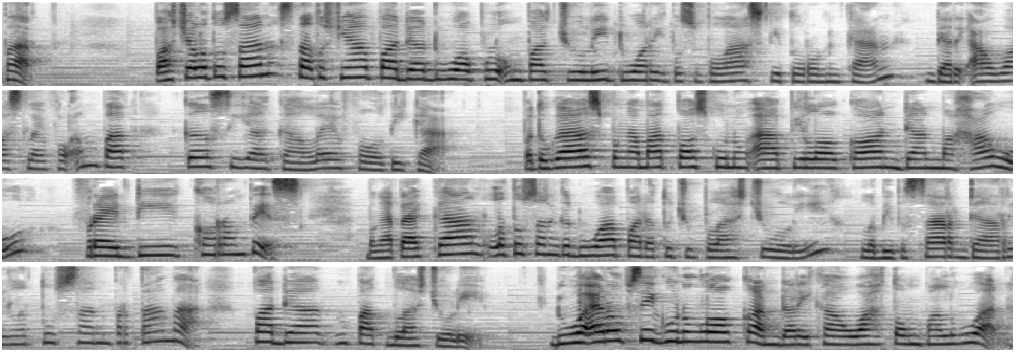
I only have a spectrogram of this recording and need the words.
4. Pasca letusan, statusnya pada 24 Juli 2011 diturunkan dari awas level 4 ke siaga level 3. Petugas pengamat pos Gunung Api Lokon dan Mahawu Freddy Korompis mengatakan letusan kedua pada 17 Juli lebih besar dari letusan pertama pada 14 Juli. Dua erupsi Gunung Lokon dari kawah Tompaluan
